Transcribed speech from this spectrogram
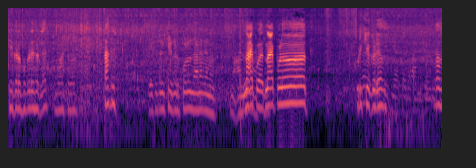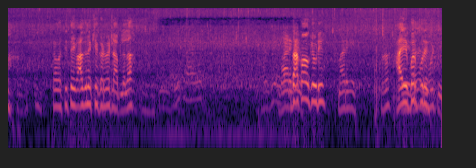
खेकडं पकडे सुटल्यात मासे बघा टाक रे. याच्यातून खेकडे पळून जाणार आहे ना. नाही पळत नाही पळत. पुढी खेकड आहे. बघा बघा तिथे एक अजून एक खेकड भेटला आपल्याला. दाखवा केवढी. हा? आहे भरपूर आहे.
